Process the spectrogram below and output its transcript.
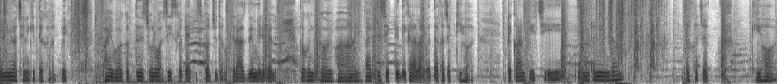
এনিমি আছে নাকি দেখা লাগবে। ভাই, ভয় করতে চলো ভাই স্কট এক স্কট যদি আমাকে রাজ দিয়ে মেরে ফেলে, তখন কী হবে ভাই? ভাই, একটু সেফটি দেখা লাগবে দেখা যাক কী হয়। একটা গান পেয়েছি গানটা নিয়ে নিলাম। দেখা যাক কি হয়।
